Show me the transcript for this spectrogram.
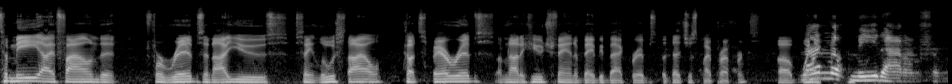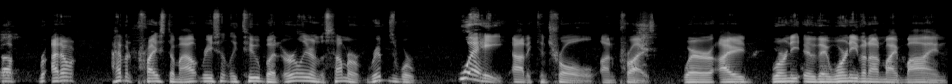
To me, I found that for ribs, and I use St. Louis style cut spare ribs. I'm not a huge fan of baby back ribs, but that's just my preference. Uh, when Not enough meat on them for me. uh, I don't, I haven't priced them out recently too, but earlier in the summer, ribs were way out of control on price. Where I weren't, they weren't even on my mind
